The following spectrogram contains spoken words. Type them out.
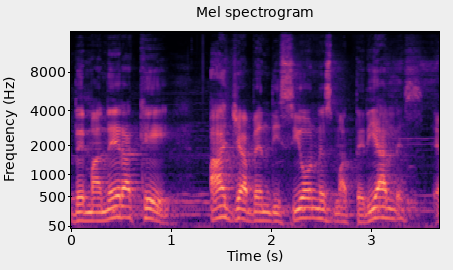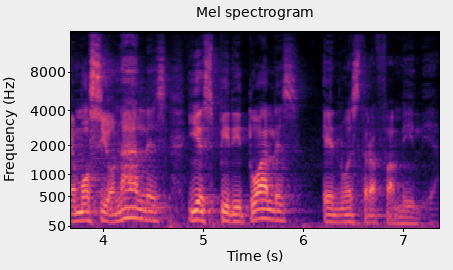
de manera que haya bendiciones materiales, emocionales y espirituales en nuestra familia.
